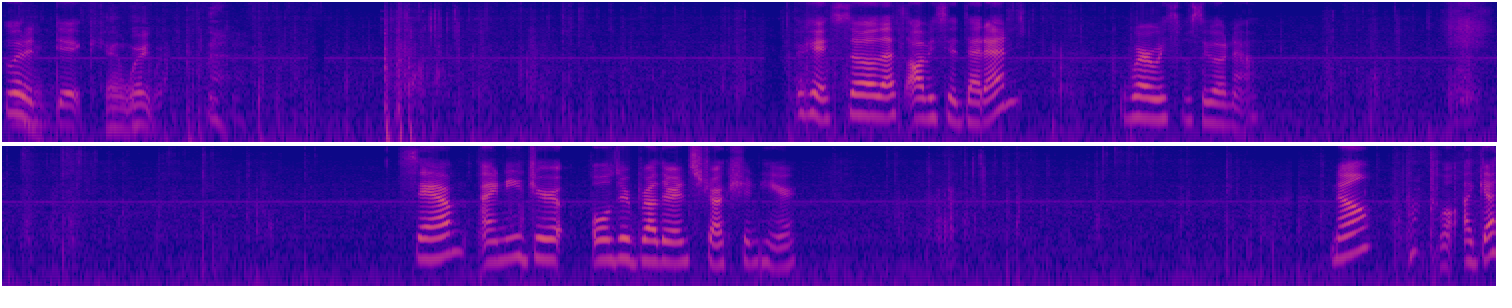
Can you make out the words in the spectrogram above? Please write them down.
What a dick. Can't wait. Okay, so that's obviously a dead end. Where are we supposed to go now? Sam, I need your older brother instruction here. No? Well, I guess.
